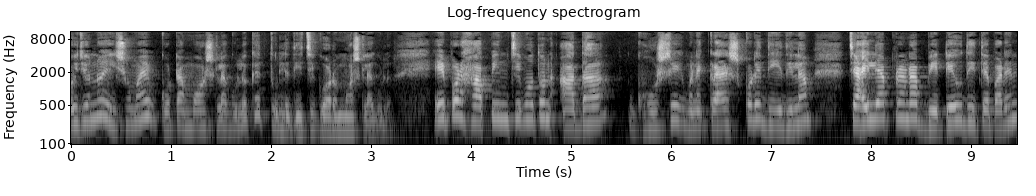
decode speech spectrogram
ওই জন্য এই সময় গোটা মশলাগুলোকে তুলে দিচ্ছি, গরম মশলাগুলো। এরপর হাফ ইঞ্চি মতন আদা ঘষে মানে ক্র্যাশ করে দিয়ে দিলাম। চাইলে আপনারা বেটেও দিতে পারেন।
